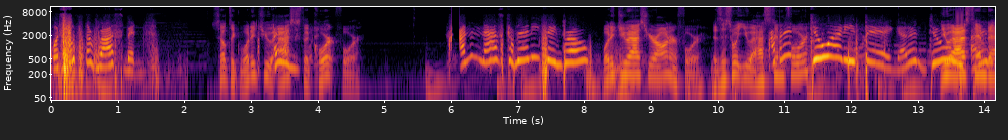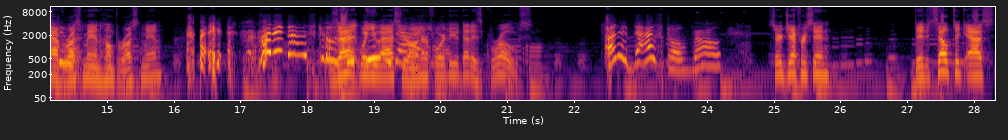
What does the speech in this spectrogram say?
What's with the Russmans? Celtic, what did you I ask the court for? I didn't ask him anything, bro. What did you ask your honor for? Is this what you asked him I him didn't for? do anything. I didn't do You asked him to have Russman hump Russman? I didn't ask him. Is that what you asked your honor for, dude? That is gross. I didn't ask him, bro. Sir Jefferson, did Celtic ask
